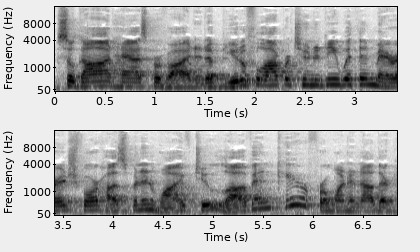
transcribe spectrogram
So, God has provided a beautiful opportunity within marriage for husband and wife to love and care for one another.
